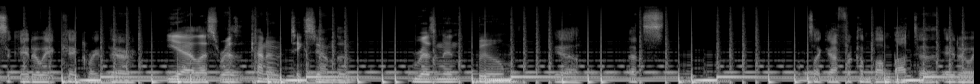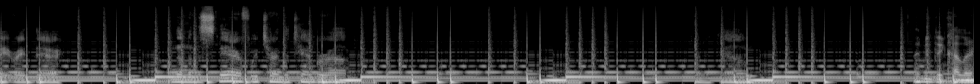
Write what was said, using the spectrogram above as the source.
classic 808 kick right there. yeah, less res. Kind of takes down the resonant boom. Yeah, that's it's like Afrika Bambaataa 808 right there. And then on the snare, if we turn the timbre up, turn it down. I think the color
